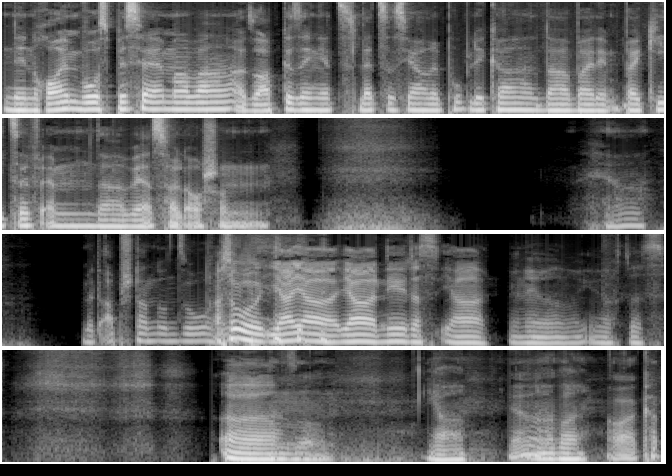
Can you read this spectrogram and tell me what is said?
in den Räumen, wo es bisher immer war, also abgesehen jetzt letztes Jahr Republika, da bei dem bei Kiez FM, da wäre es halt auch schon ja mit Abstand und so. ne? Ach so, ja, ja, ja, nee, das, ja, nee, das, ähm, Also, ja, ja, aber, aber kann,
